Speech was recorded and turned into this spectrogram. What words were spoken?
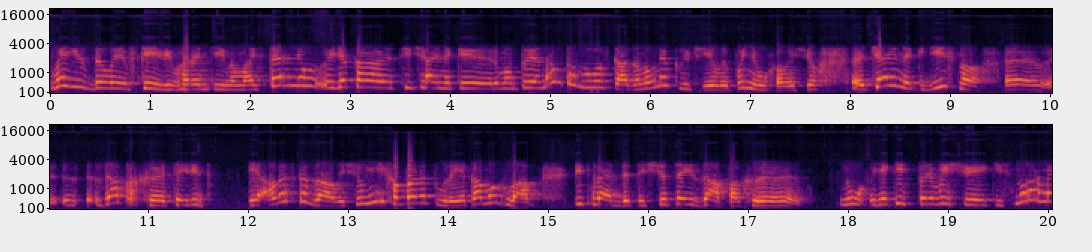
Ми їздили в Києві в гарантійну майстерню, яка ці чайники ремонтує. Нам там було сказано, вони включили, понюхали, що чайник дійсно запах цей рід. Але сказали, що в них апаратури, яка могла б підтвердити, що цей запах ну, якісь перевищує якісь норми,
